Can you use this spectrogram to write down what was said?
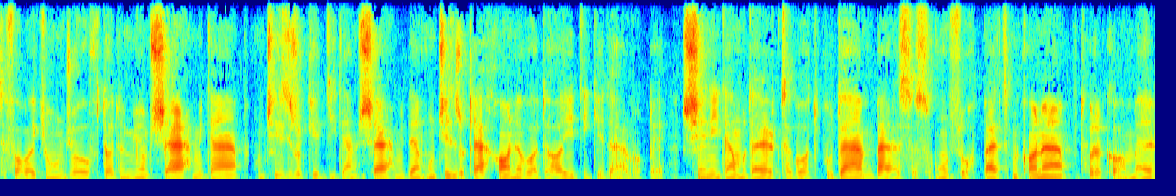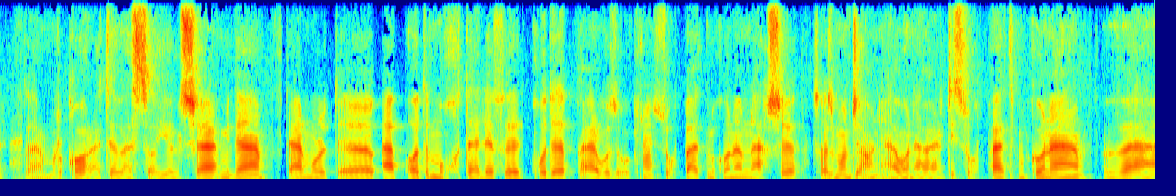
اتفاقایی که اونجا افتاد و میام شهر میدم اون چیزی رو که دیدم شهر میدم اون چیزی رو که خانواده های دیگه در واقع شنیدم و در ارتباط بودم بر اساس اون صحبت می‌کنم. طور کامل در مورد قارت وسایل شهر میدم. در مورد ابعاد مختلف خود پرواز اوکراین صحبت می‌کنم نقش سازمان جهانی هوانوردی صحبت می‌کنم و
